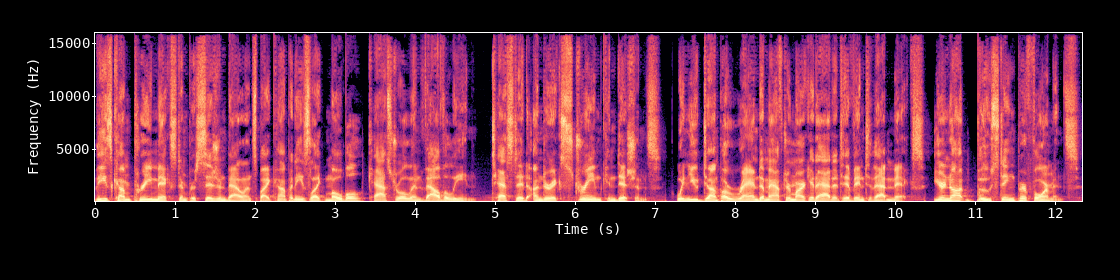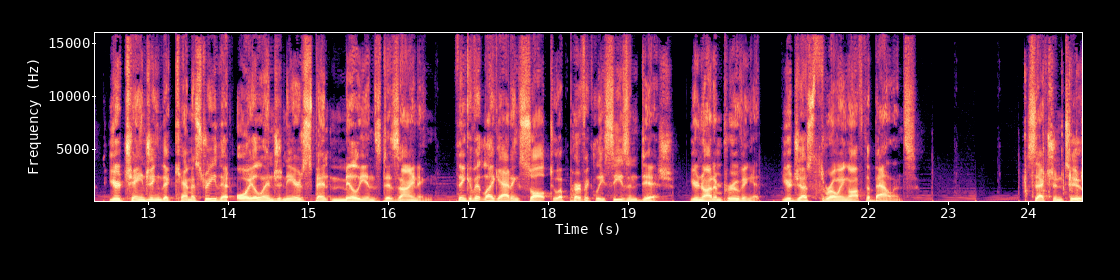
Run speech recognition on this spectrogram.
These come pre-mixed and precision balanced by companies like Mobil, Castrol, and Valvoline, tested under extreme conditions. When you dump a random aftermarket additive into that mix, you're not boosting performance. You're changing the chemistry that oil engineers spent millions designing. Think of it like adding salt to a perfectly seasoned dish. You're not improving it, you're just throwing off the balance. Section 2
